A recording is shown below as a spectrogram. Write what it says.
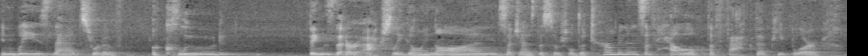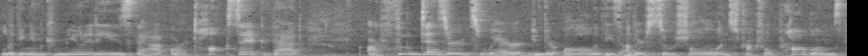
in ways that sort of occlude things that are actually going on, such as the social determinants of health, the fact that people are living in communities that are toxic, that are food deserts, where you know, there are all of these other social and structural problems.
